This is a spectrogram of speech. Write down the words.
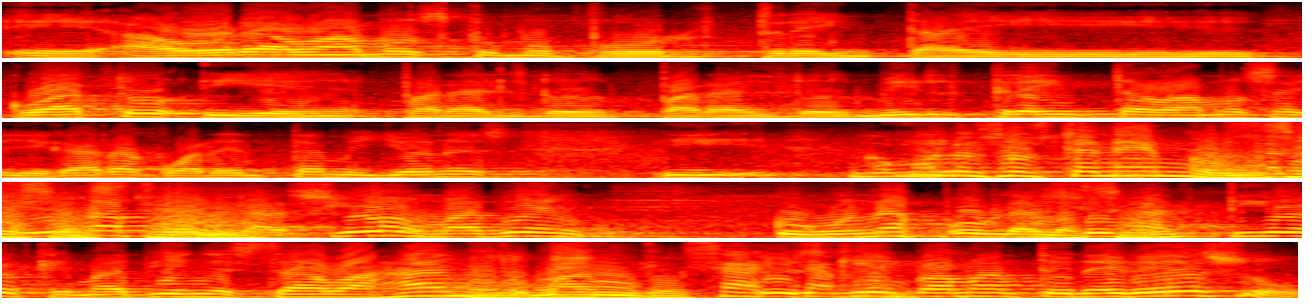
eh, ahora vamos como por 34 y para, el para el 2030 vamos a llegar a 40 millones. y ¿Cómo lo sostenemos? Una población, más bien con una población activa que más bien está bajando. Entonces, ¿quién va a mantener eso?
